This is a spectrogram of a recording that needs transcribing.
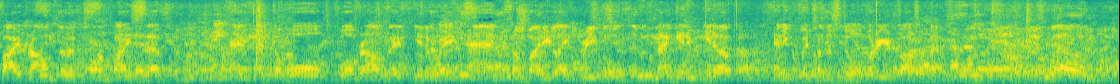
five rounds with a torn bicep and went the whole 12 rounds either way, and somebody like Rigo who's not getting beat up and he quits on the stool? What are your thoughts on that? Well,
